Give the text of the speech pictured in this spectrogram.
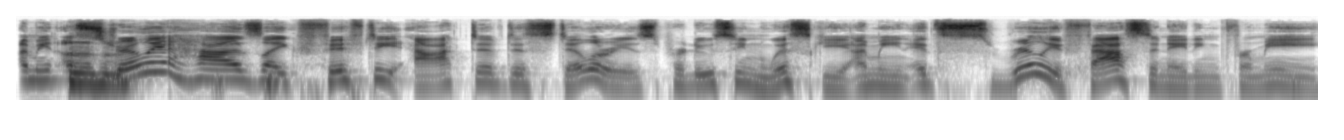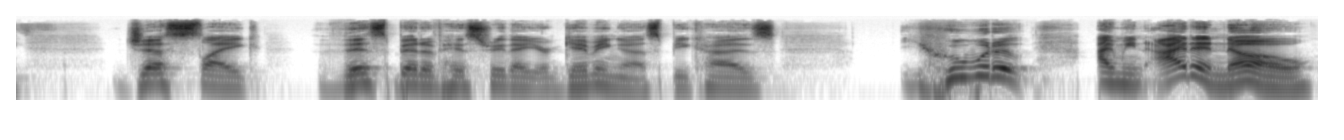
I mean, mm-hmm. Australia has like 50 active distilleries producing whiskey. I mean, it's really fascinating for me, just like this bit of history that you're giving us, because who would have I mean, I didn't know.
